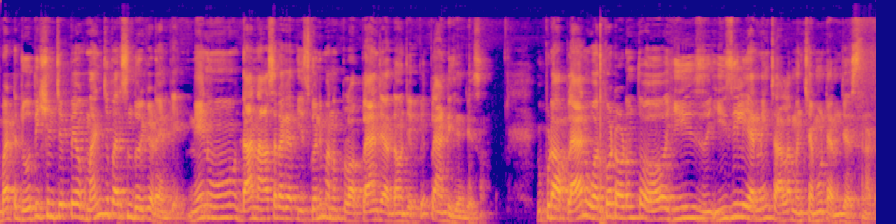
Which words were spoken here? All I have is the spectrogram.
బట్ జ్యోతిష్యం చెప్పే ఒక మంచి పర్సన్ దొరికాడు ఆయనకి. నేను దాన్ని ఆసరాగా తీసుకొని మనం ప్లా- ప్లాన్ చేద్దామని చెప్పి ప్లాన్ డిజైన్ చేసాం ఇప్పుడు ఆ ప్లాన్ వర్కౌట్ అవడంతో హీఈస్ ఈజీలీ ఎర్నింగ్ చాలా మంచి అమౌంట్ ఎర్న్ చేస్తున్నాడు.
